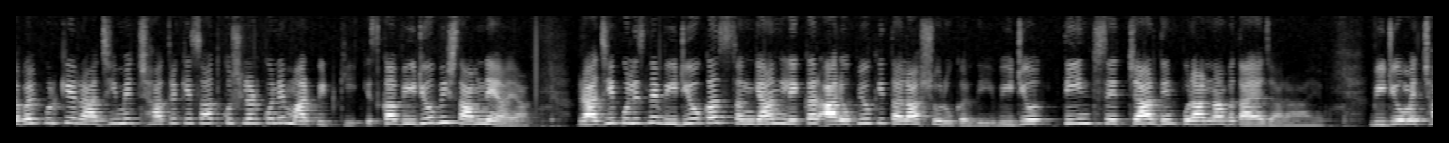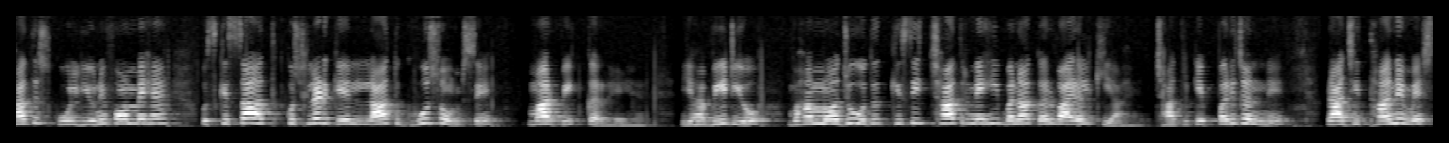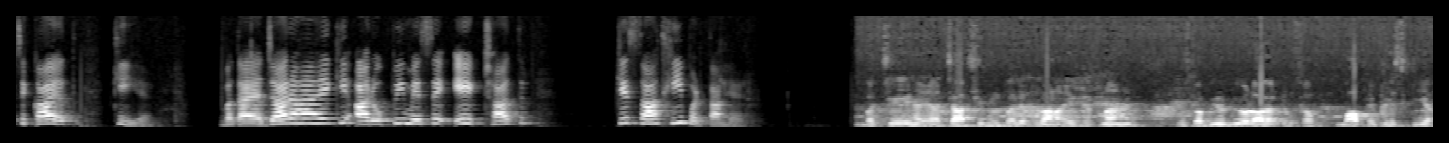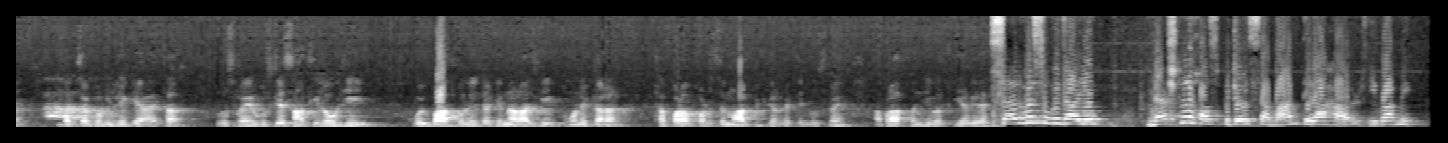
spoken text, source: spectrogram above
जबलपुर के राज़ी में छात्र के साथ कुछ लड़कों ने मारपीट की। इसका वीडियो भी सामने आया। राज़ी पुलिस ने वीडियो का संज्ञान लेकर आरोपियों की तलाश शुरू कर दी। वीडियो तीन से चार दिन पुराना बताया जा रहा है। वीडियो में छात्र स्कूल यूनिफॉर्म में है। उसके साथ कुछ लड़के लात घूसों से मारपीट कर रहे हैं। यह वीडियो वहाँ मौजूद किसी छात्र ने ही बनाकर वायरल किया है। छात्र के परिजन ने राज़ी थाने में शिकायत की है। बताया जा रहा है कि आरोपी में से एक छात्र के साथ ही पढ़ता है। बच्चे हैं या चार छः दिन पहले पुराना एक घटना है उसका वीडियो ला करके उसका बाप ने पेश किया बच्चा को भी लेके आया था। उसमें उसके साथी लोग ही कोई बात को लेकर के नाराज़गी होने के कारण थप्पड़ अप्पड़ से मारपीट कर रहे थे। उसमें अपराध पंजीबद्ध किया गया सर्व सुविधा नेशनल हॉस्पिटल समान तिराहा रीवा में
